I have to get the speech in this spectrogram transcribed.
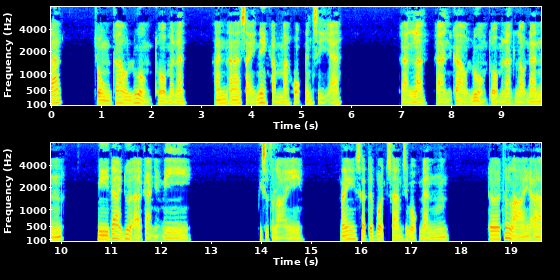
ละจงก้าวล่วงโทมนัสอันอาศัยเนคขมมะหกนั้นเสีย การละการก้าวล่วงโทมนัสเหล่านั้น มีได้ด้วยอาการอย่างนี้ พิสุทธิ์หลาย ในสัตบทสามสิบกนั้น เธอทั้งหลายอา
